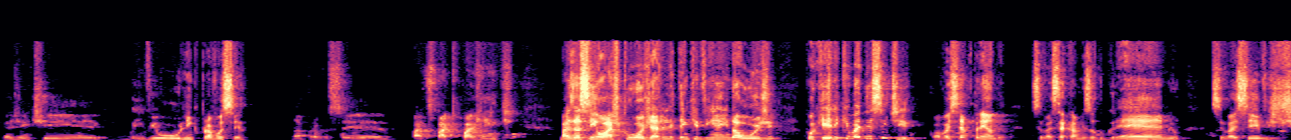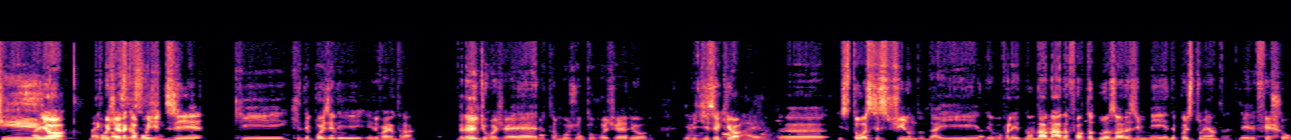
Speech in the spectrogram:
que a gente envia o link para você, né, para você participar aqui com a gente. Mas assim, eu acho que o Rogério ele tem que vir ainda hoje, porque ele que vai decidir qual vai ser a prenda. Se vai ser a camisa do Grêmio, se vai ser vestido. Aí, ó, é o Rogério acabou assim? de dizer que, que depois ele, ele vai entrar. Grande Rogério, tamo junto, Rogério. Ele disse aqui, ó, uh, estou assistindo. Daí eu falei, não dá nada, falta duas horas e meia, depois tu entra. Daí ele fechou.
